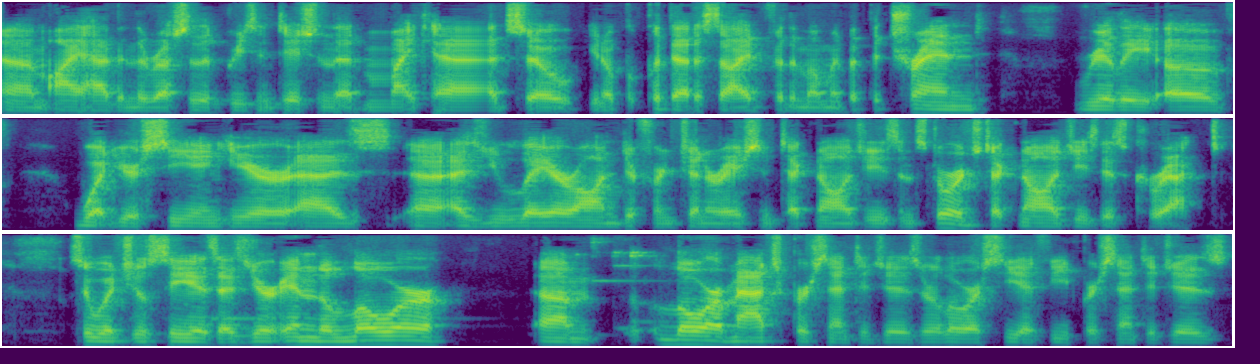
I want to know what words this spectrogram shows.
um, I have in the rest of the presentation that Mike had. So, you know, put that aside for the moment, but the trend really of what you're seeing here as uh, as you layer on different generation technologies and storage technologies is correct. So what you'll see is as you're in the lower um, lower match percentages or lower CFE percentages,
